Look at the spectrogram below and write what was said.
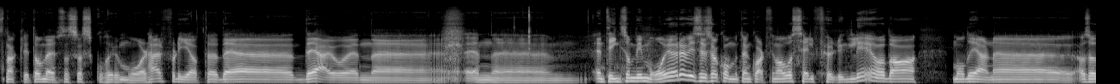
snakke litt om hvem som skal skåre mål her, fordi at det, det er jo en, eh, en, eh, en ting som vi må gjøre hvis vi skal komme til en kvartfinale, selvfølgelig. Og da må det gjerne Altså,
